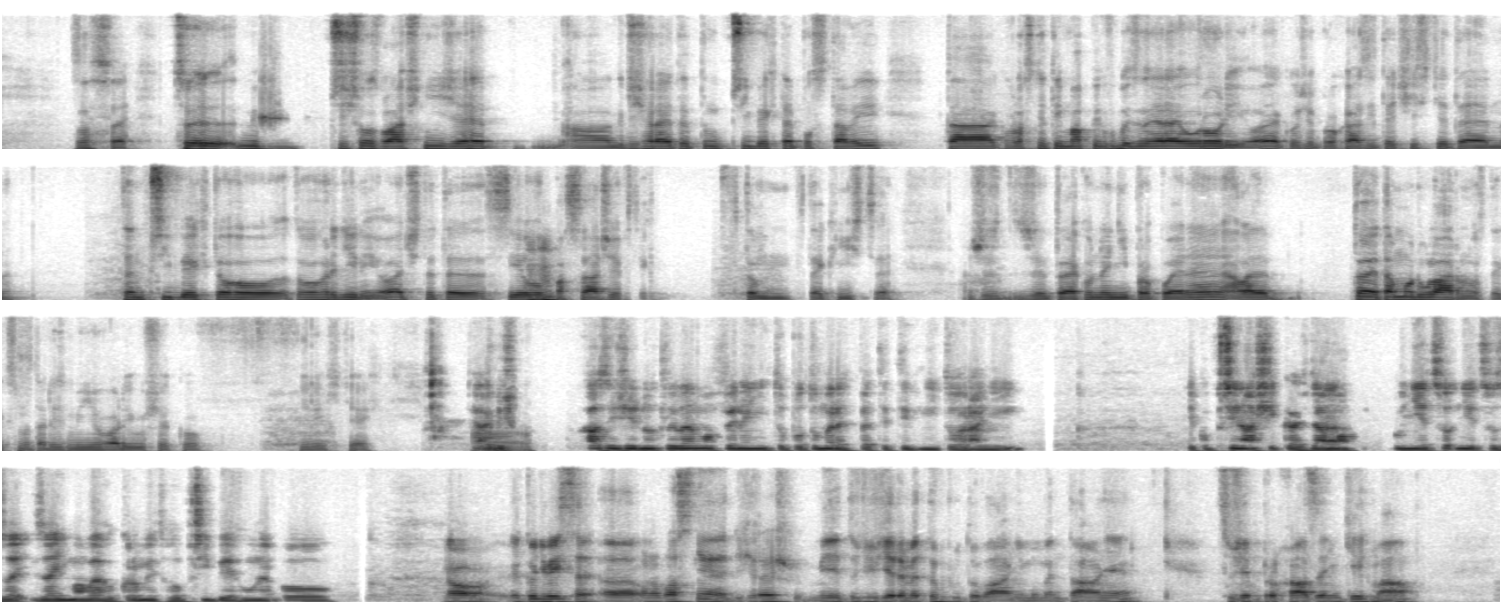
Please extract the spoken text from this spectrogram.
zase. Co je, mi přišlo zvláštní, že a když hrajete ten příběh té postavy, tak vlastně ty mapy vůbec nehrajou roli, jo, jakože procházíte čistě ten, ten příběh toho, toho hrdiny, jo, a čtete si jeho Mhm. mm-hmm. pasáže v, těch, v, tom, v té knížce. A že, že to jako není propojené, ale to je ta modulárnost, jak jsme tady zmiňovali už jako v jiných těch. A když Cházíš jednotlivé mapy, není to potom repetitivní to hraní? Jako přináší každá mapa jako něco, něco zaj- zajímavého, kromě toho příběhu, nebo... No, jako dívej se, uh, ono vlastně, když hraješ, my totiž jedeme to putování momentálně, což je procházení těch map,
